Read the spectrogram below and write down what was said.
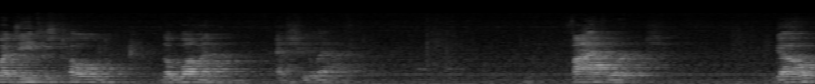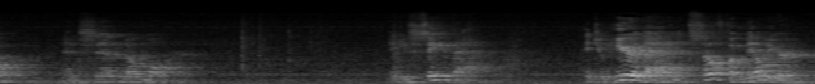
What Jesus told the woman as she left. Five words. Go and sin no more. And you see that, and you hear that, and it's so familiar,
